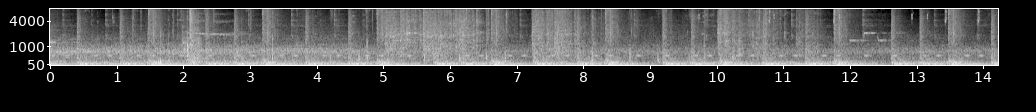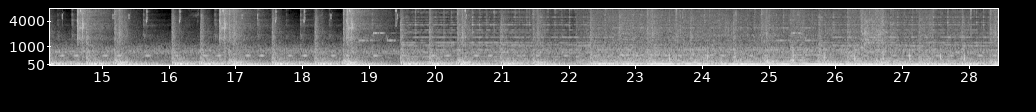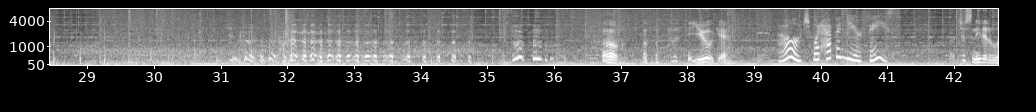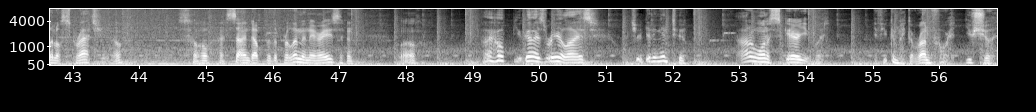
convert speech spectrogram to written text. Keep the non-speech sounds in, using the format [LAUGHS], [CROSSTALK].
Ouch, what happened to your face? I just needed a little scratch, you know? So I signed up for the preliminaries, and, well, I hope you guys realize what you're getting into. I don't want to scare you, but if you can make a run for it, you should.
